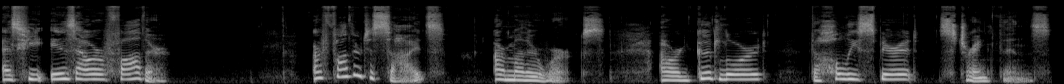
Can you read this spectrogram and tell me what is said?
as he is our father. Our father decides, our mother works. Our good Lord the Holy Spirit strengthens.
